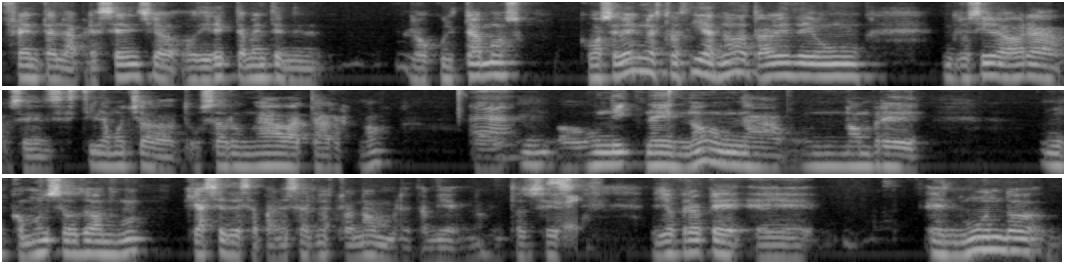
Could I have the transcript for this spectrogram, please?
frente a la presencia o directamente lo ocultamos, como se ve en nuestros días, ¿no? A través de un, inclusive ahora se, estila mucho usar un avatar, ¿no? Ah. O, un, nickname, ¿no? un nombre como un seudónimo que hace desaparecer nuestro nombre también, ¿no? Entonces, yo creo que eh, el mundo,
